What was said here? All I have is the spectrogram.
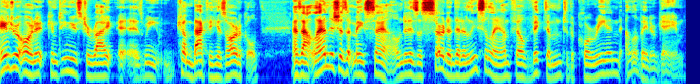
Andrew Arnott continues to write as we come back to his article. As outlandish as it may sound, it is asserted that Elisa Lam fell victim to the Korean elevator game,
